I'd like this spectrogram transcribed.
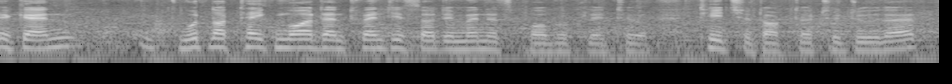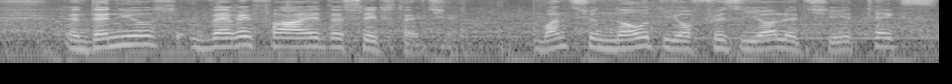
again would not take more than 20 30 minutes probably to teach a doctor to do that and then you verify the sleep staging once you know your physiology it takes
